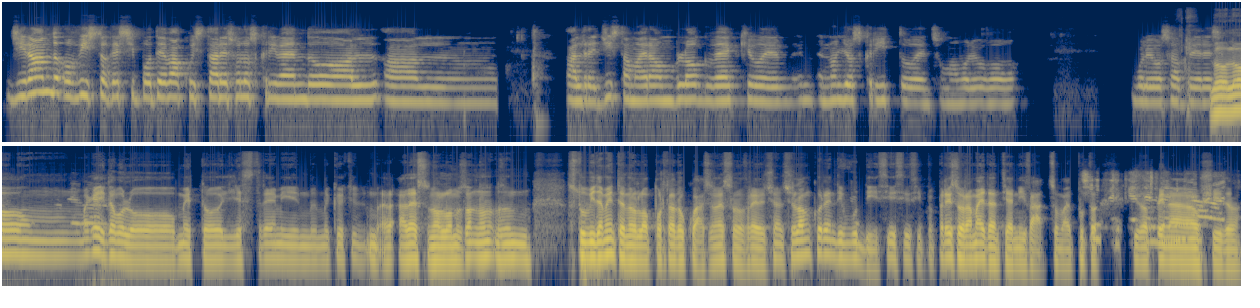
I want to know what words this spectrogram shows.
girando ho visto che si poteva acquistare solo scrivendo al, al, al regista, ma era un blog vecchio e, e, non gli ho scritto e insomma volevo, volevo sapere. Lo, lo, magari dopo lo metto gli estremi. Adesso non lo so, non, stupidamente non l'ho portato qua. Se adesso lo farei, ce, ce l'ho ancora in DVD. Sì, sì, sì, preso oramai tanti anni fa. Insomma, appunto, sì, appena uscito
